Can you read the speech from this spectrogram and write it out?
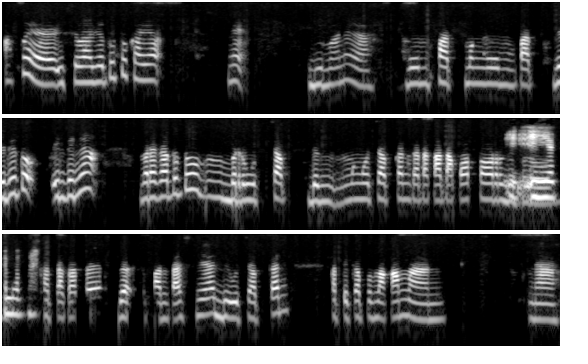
apa ya istilahnya tuh tuh kayak nek gimana ya ngumpat mengumpat jadi tuh intinya mereka tuh tuh berucap dan mengucapkan kata-kata kotor gitu loh. Iya, kenapa? Kata-kata gak sepantasnya diucapkan ketika pemakaman. Nah,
